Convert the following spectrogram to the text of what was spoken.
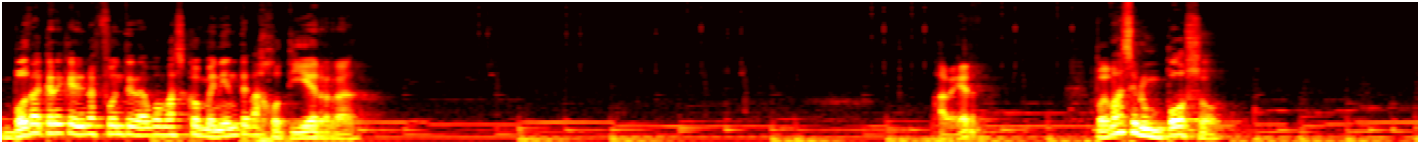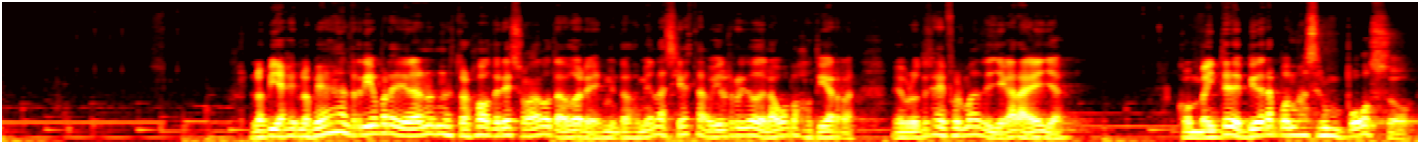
Boda cree que hay una fuente de agua más conveniente bajo tierra. A ver. Podemos hacer un pozo. Los viajes, los viajes al río para llenar nuestros joderes son agotadores. Mientras dormía la siesta oí el ruido del agua bajo tierra. Me pregunto si hay forma de llegar a ella. Con 20 de piedra podemos hacer un pozo.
